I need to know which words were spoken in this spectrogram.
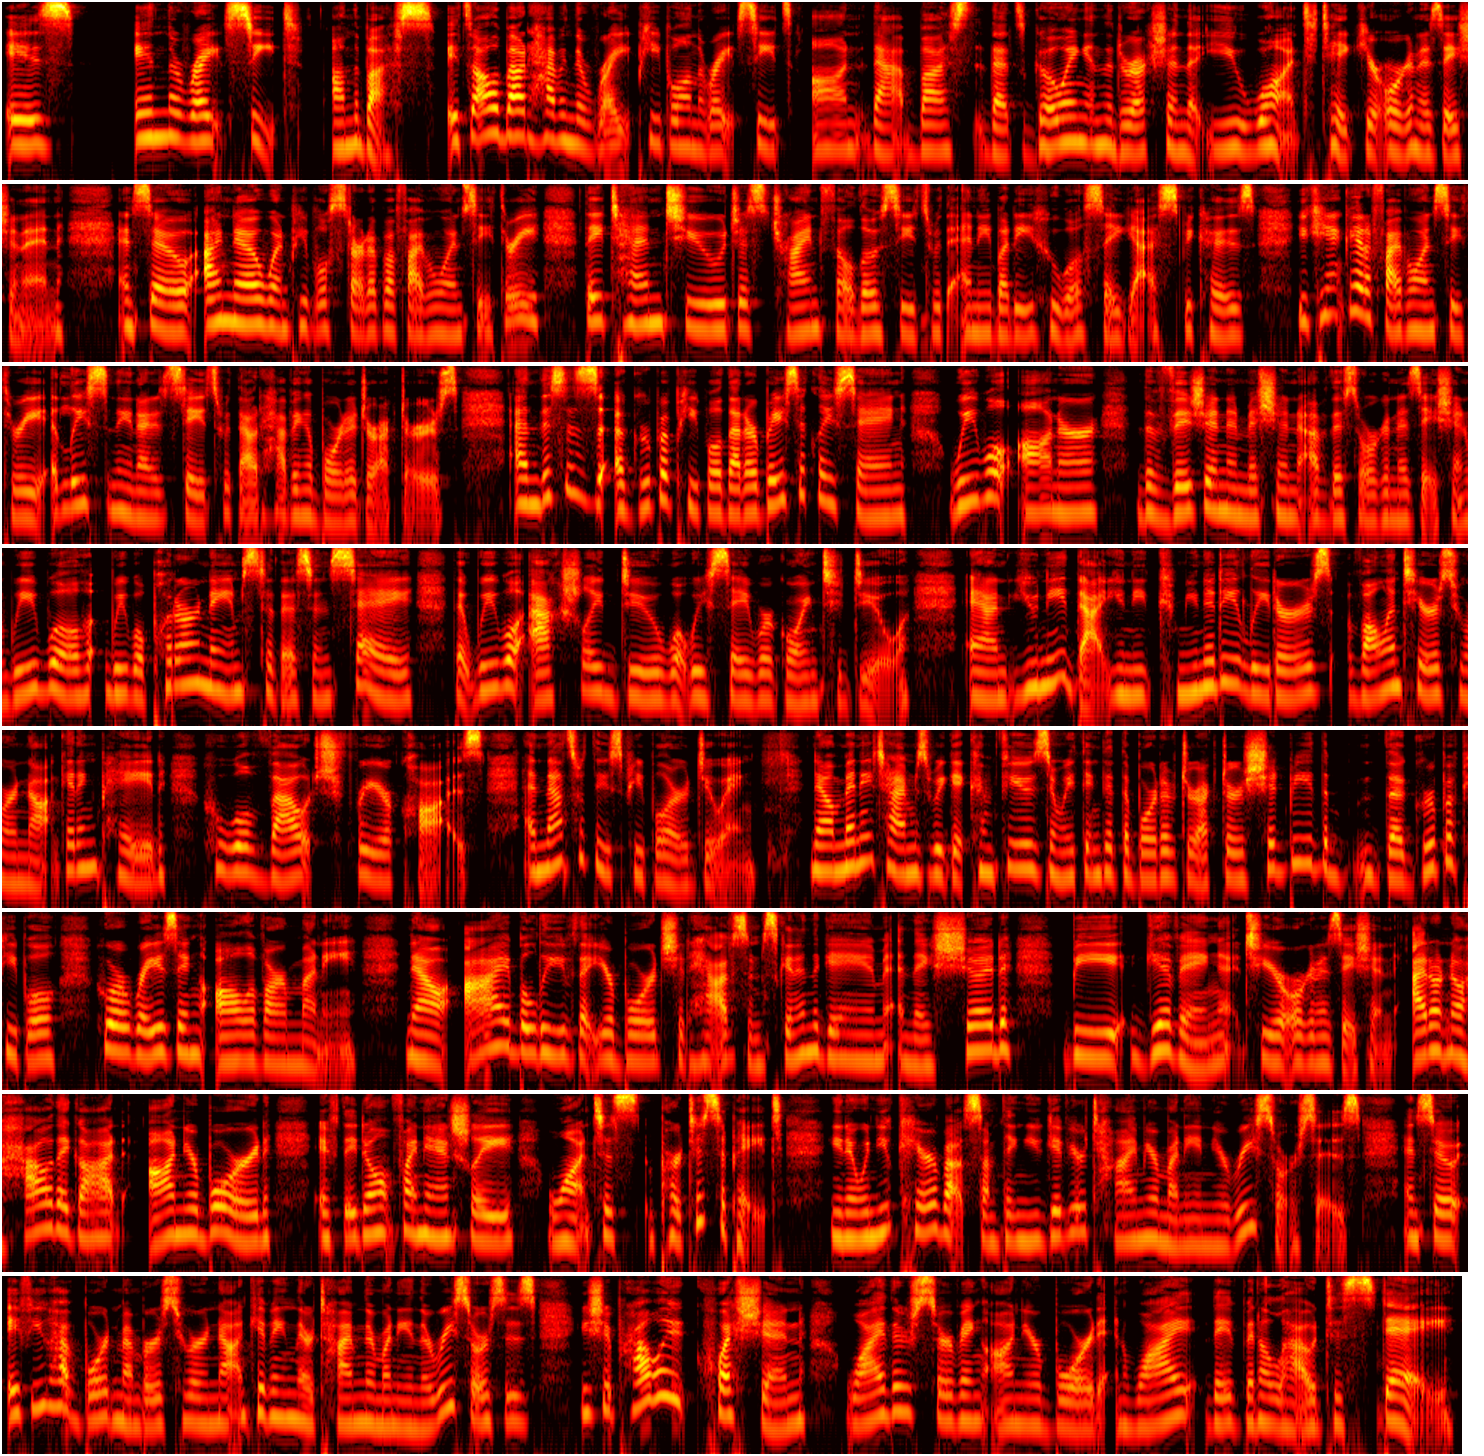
is in the right seat on the bus. It's all about having the right people in the right seats on that bus that's going in the direction that you want to take your organization in. And so I know when people start up a 501c3, they tend to just try and fill those seats with anybody who will say yes because you can't get a 501c3 at least in the United States without having a board of directors. And this is a group of people that are basically saying we will honor the vision and mission of this organization. We will we will put our names to this and say that we will actually do what we say we're going to do. And you need that. You need community leaders, volunteers who are not getting paid, who will vouch for your cause. And that's what these people are doing. Now, many times we get confused and we think that the board of directors should be the, the group of people who are raising all of our money. Now, I believe that your board should have some skin in the game and they should be giving to your organization. I don't know how they got on your board if they don't financially want to participate. You know, when you care about something, you give your time, your money, and your resources. And so if you have board members who are not giving their time, their money, and their resources, you should probably question why they're serving on your board and why they've been allowed to stay.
